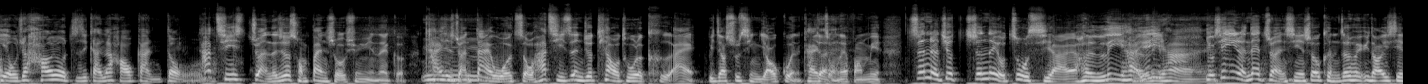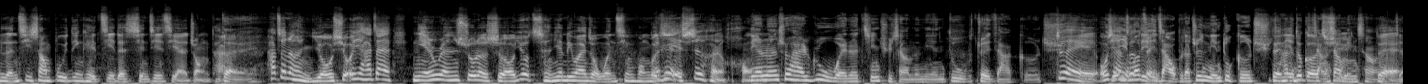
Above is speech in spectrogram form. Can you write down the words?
列，我觉得好有质感，好感动哦。他其实转的就是从半熟宣言那个开始转带我走，他其实真的就跳脱了可爱、比较抒情摇滚，开始走那方面，真的就真的有做起来，很厉害，很厉害。有些艺人在转型的时候，可能真的会遇到一些人气上不一定可以接的衔接起来的状态。对，他真的很优秀，而且他在年轮说的时候又呈现另外一种文青风格，而且也是很红。年轮说还入围了金曲奖的年度最佳歌曲。对，我想有没有最佳我不知道，就是年度歌曲，对年度歌曲奖项名称对。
